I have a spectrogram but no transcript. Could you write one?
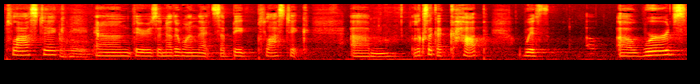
plastic. Mm-hmm. And there's another one that's a big plastic, um, looks like a cup with uh, words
